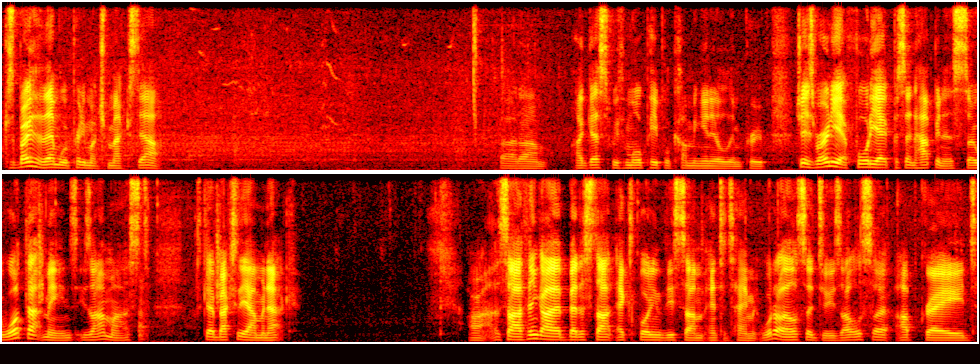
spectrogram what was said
Because both of them were pretty much maxed out. But um, I guess with more people coming in, it'll improve. Geez, we're only at 48% happiness. So what that means is I must... Let's go back to the almanac. Alright, so I think I better start exploiting this um, entertainment. What I'll also do is I'll also upgrade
